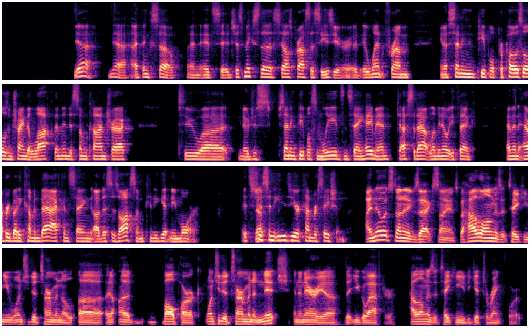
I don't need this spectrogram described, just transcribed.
Yeah yeah i think so. And it's it just makes the sales process easier. It, it went from you know sending people proposals and trying to lock them into some contract to uh, you know just sending people some leads and saying hey man test it out. Let me know what you think. And then everybody coming back and saying oh this is awesome. Can you get me more? It's just an easier conversation. I know it's not an exact science but how long is it taking you once you determine a, a, a ballpark once you determine a niche and an area that you go after? How long is it taking you to get to rank for it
